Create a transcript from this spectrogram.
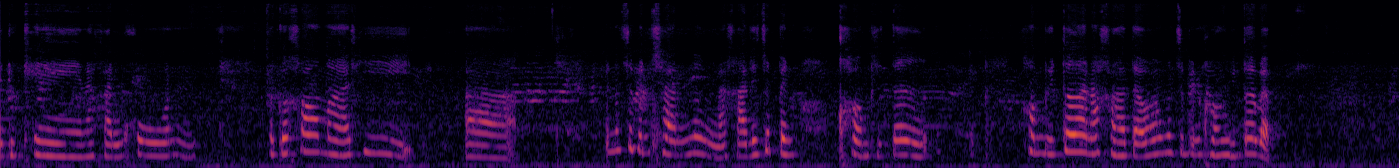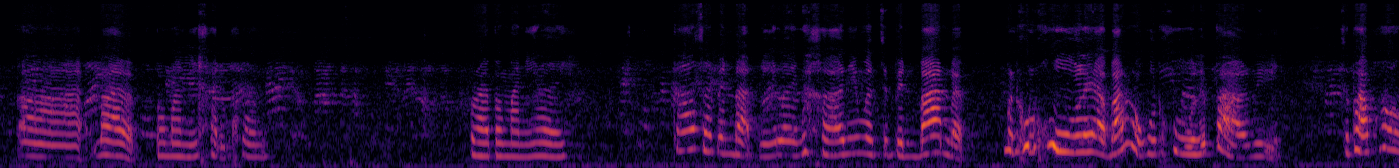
Y2K นะคะทุกคน แล้วก็เข้ามาที่อ่าอันน่าจะเป็นชั้นหนึ่งนะคะ ที่จะเป็นคอมพิวเตอร์ คอมพิวเตอร์นะคะ แต่ว่ามันจะเป็นคอมพิวเตอร์แบบอ่าลายแบบประมาณนี้ค่ะทุกคนลายประมาณนี้เลย ก็จะเป็นแบบนี้เลยนะคะ นี่มันจะเป็นบ้านแบบมือนคุณครูเลยอะบ้านของคุณครูหรือเปล่าพี่สภาพห้อง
